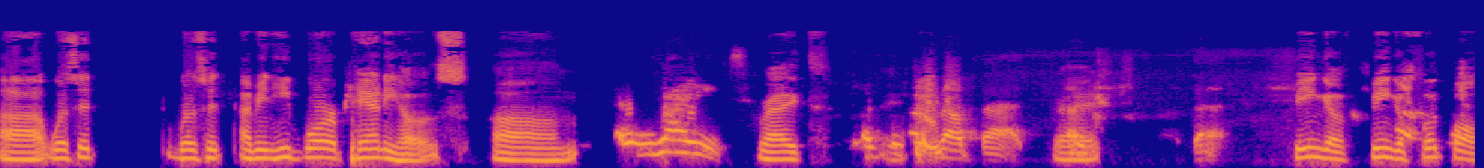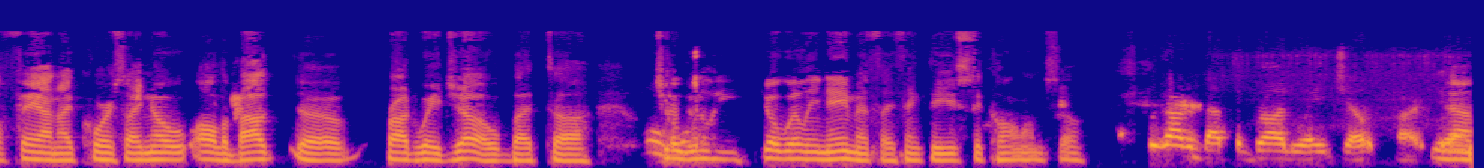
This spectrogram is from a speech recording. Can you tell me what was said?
Uh, was it was it? I mean, he wore pantyhose. Um, right. Right. I forgot about that. Right. That. Being a being a football fan, of course, I know all about uh, Broadway Joe, but uh, oh, Joe Willie Joe Willie Namath, I think they used to call him. So I forgot about the Broadway Joe part. Yeah. yeah.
